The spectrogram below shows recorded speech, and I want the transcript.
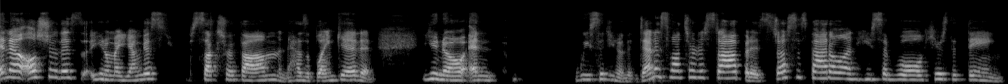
and I'll show this, you know, my youngest sucks her thumb and has a blanket and, you know, and we said, you know, the dentist wants her to stop, but it's just this battle. And he said, well, here's the thing.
